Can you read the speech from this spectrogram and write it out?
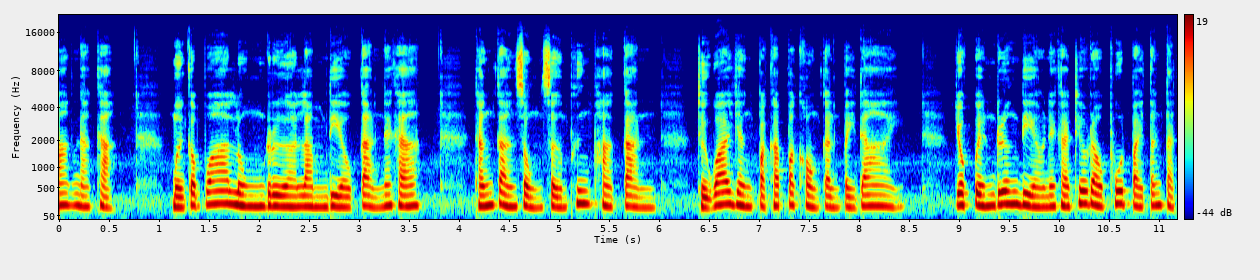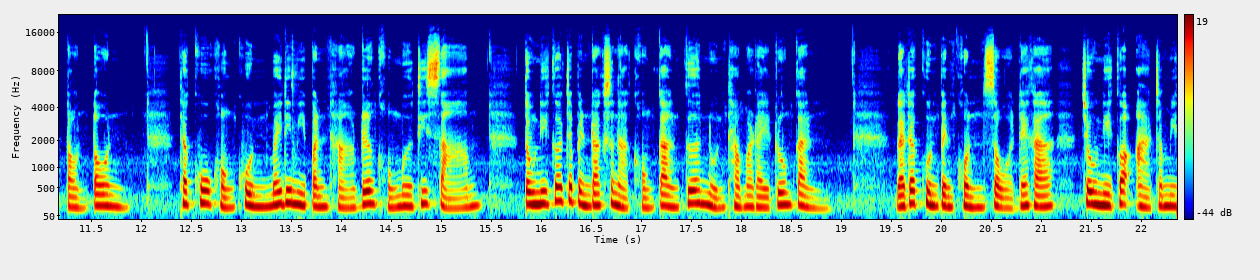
มากนักค่ะ เหมือนกับว่าลงเรือลำเดียวกันนะคะ ทั้งการส่งเสริมพึ่งพากัน ถือว่ายังประคับประคองกันไปได้ ยกเว้นเรื่องเดียวนะคะที่เราพูดไปตั้งแต่ตอนต้น ถ้าคู่ของคุณไม่ได้มีปัญหาเรื่องของมือที่สามตรงนี้ก็จะเป็นลักษณะของการเกื้อหนุนทำอะไรร่วมกัน และถ้าคุณเป็นคนโสดนะคะ ช่วงนี้ก็อาจจะมี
